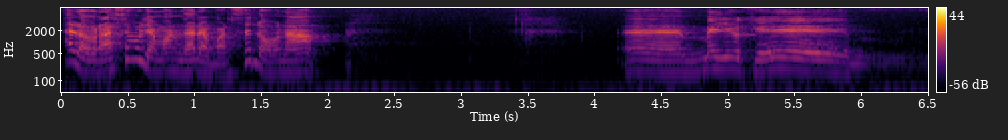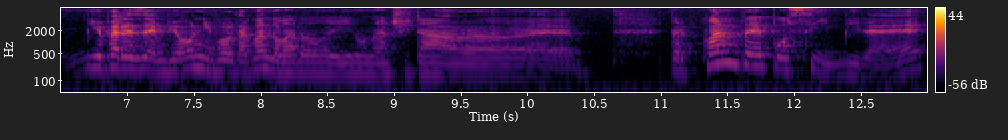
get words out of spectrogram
Allora, se vogliamo andare a Barcellona, eh, meglio che io per esempio ogni volta quando vado in una città, eh, per quanto è possibile,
